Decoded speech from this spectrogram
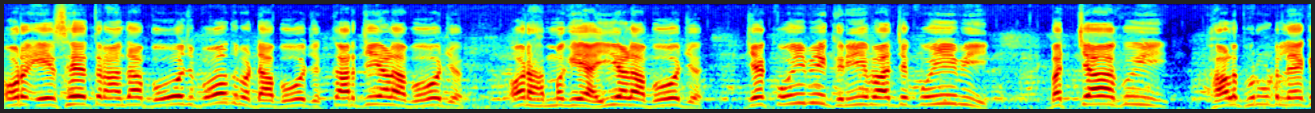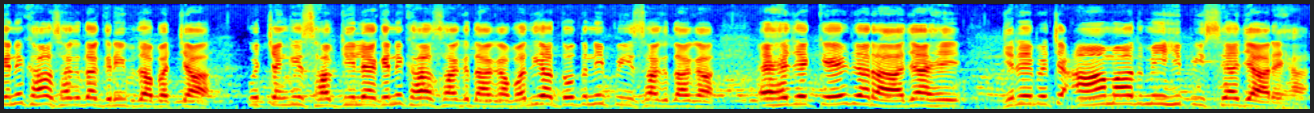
ਔਰ ਇਸੇ ਤਰ੍ਹਾਂ ਦਾ ਬੋਝ, ਬਹੁਤ ਵੱਡਾ ਬੋਝ, ਕਰਜ਼ੇ ਵਾਲਾ ਬੋਝ ਔਰ ਮਹਿੰਗਾਈ ਵਾਲਾ ਬੋਝ, ਜੇ ਕੋਈ ਵੀ ਗਰੀਬ ਅੱਜ ਕੋਈ ਵੀ ਬੱਚਾ ਕੋਈ ਫਲ ਫਰੂਟ ਲੈ ਕੇ ਨਹੀਂ ਖਾ ਸਕਦਾ ਗਰੀਬ ਦਾ ਬੱਚਾ, ਕੋਈ ਚੰਗੀ ਸਬਜ਼ੀ ਲੈ ਕੇ ਨਹੀਂ ਖਾ ਸਕਦਾਗਾ, ਵਧੀਆ ਦੁੱਧ ਨਹੀਂ ਪੀ ਸਕਦਾਗਾ, ਇਹੋ ਜਿਹੇ ਕਿਹੋ ਜਿਹਾ ਰਾਜ ਆ ਇਹ, ਜਿਹਦੇ ਵਿੱਚ ਆਮ ਆਦਮੀ ਹੀ ਪੀਸਿਆ ਜਾ ਰਿਹਾ।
